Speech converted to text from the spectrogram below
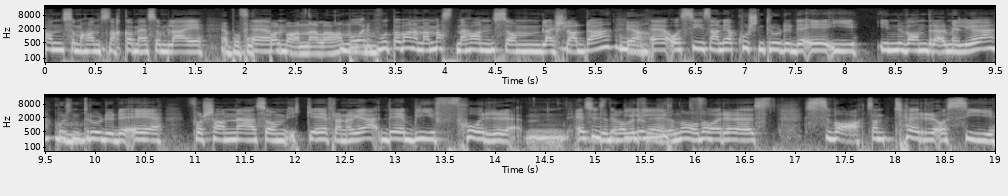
Han som han snakka med som ble Ja, på fotballbanen, eller han Både på fotballbanen, men mest med han som ble sladda. Ja. Eh, og si sånn, ja, hvordan tror du det er i innvandrermiljø? Hvordan Mm. tror du det er for sånne som ikke er fra Norge? Det blir for mm, Jeg syns det blir litt for eh, svakt. Sånn tør å si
